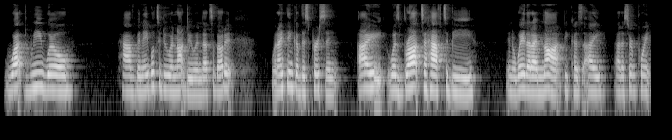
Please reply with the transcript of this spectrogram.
what we will have been able to do and not do, and that's about it. When I think of this person, I was brought to have to be in a way that I'm not because I, at a certain point,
